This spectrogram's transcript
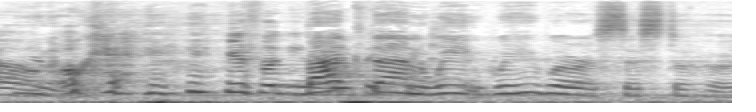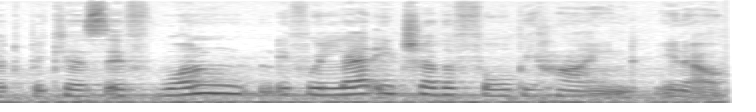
oh you know. okay you're looking Back the big then, we, we were a sisterhood because if one if we let each other fall behind, you know,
